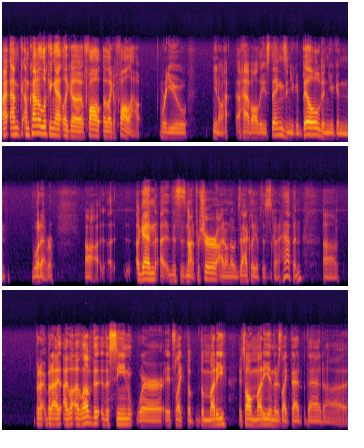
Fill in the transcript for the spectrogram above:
I, i'm i'm kind of looking at like a fall like a fallout where you you know ha- have all these things and you can build and you can whatever. Uh, again uh, this is not for sure. I don't know exactly if this is going to happen. Uh, but I- but I, I I love the the scene where it's like the the muddy it's all muddy and there's like that that uh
